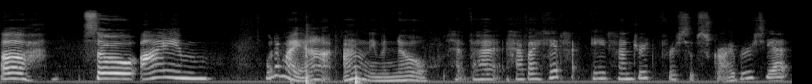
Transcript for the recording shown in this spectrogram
uh, so I am, what am I at? I don't even know. Have I, have I hit 800 for subscribers yet?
